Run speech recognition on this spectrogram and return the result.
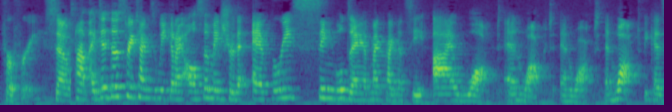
for free. So um, I did those three times a week and I also made sure that every single day of my pregnancy, I walked and walked and walked and walked because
